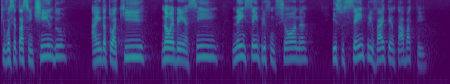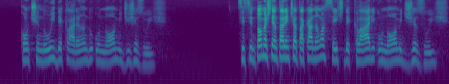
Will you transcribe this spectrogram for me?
Que você está sentindo, ainda estou aqui, não é bem assim, nem sempre funciona. Isso sempre vai tentar bater. Continue declarando o nome de Jesus. Se sintomas tentarem te atacar, não aceite, declare o nome de Jesus,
